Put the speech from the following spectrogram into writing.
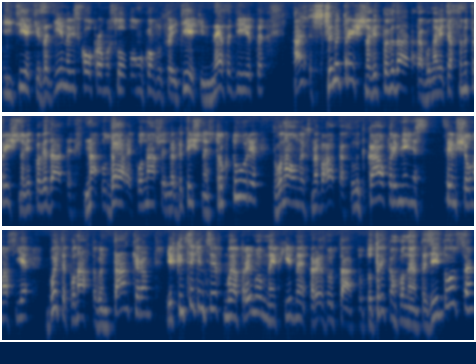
і ті, які задіяні військово-промисловому комплексі, і ті, які не задіяти, а симетрично відповідати або навіть асиметрично відповідати на удари по нашій енергетичній структурі. Вона у них набагато хлипка у порівнянні з тим, що у нас є. Бити по нафтовим танкерам, і в кінці кінців ми отримуємо необхідний результат. Тобто три компоненти зійдуться.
